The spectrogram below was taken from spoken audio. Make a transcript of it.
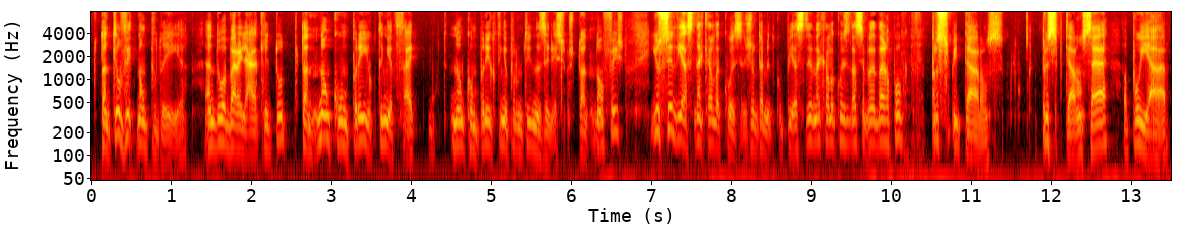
Portanto, ele viu que não podia, andou a baralhar aquilo tudo, portanto, não cumpriu o que tinha feito, não cumpriu o que tinha prometido nas eleições, portanto, não fez. E o CDS, naquela coisa, juntamente com o PSD, naquela coisa da Assembleia da República, precipitaram-se precipitaram-se a apoiar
